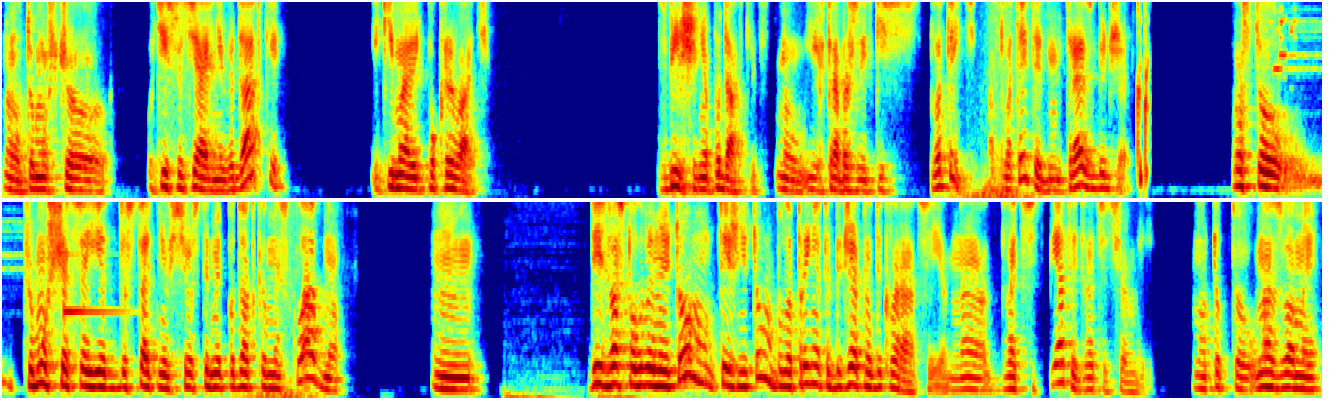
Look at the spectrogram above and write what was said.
Ну, тому що оті соціальні видатки, які мають покривати збільшення податків. Ну, їх треба ж звідкись платити, а платити ну, треба з бюджету. Просто чому ще це є достатньо все з тими податками складно? Десь два з половиною тому, тижні тому була прийнята бюджетна декларація на 25-27 рік. Ну, тобто, у нас з вами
